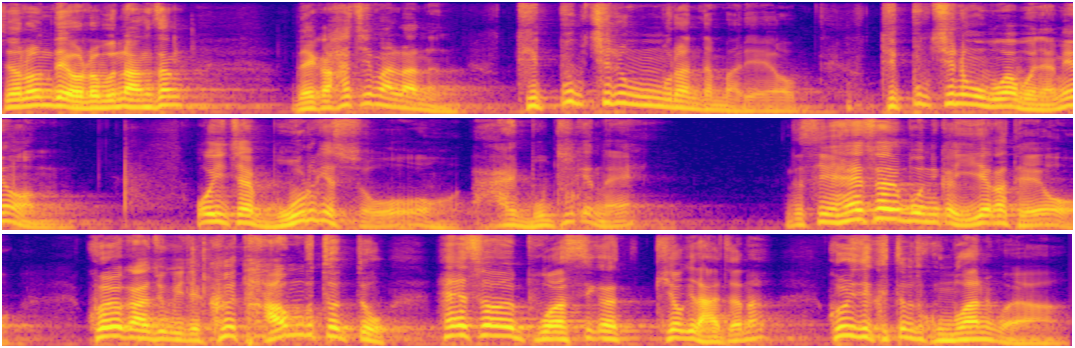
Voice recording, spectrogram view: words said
그런데 여러분은 항상 내가 하지 말라는 뒷북치는 공부를 한단 말이에요. 뒷북치는 공부가 뭐냐면 어 이제 모르겠어. 아이 못 풀겠네. 근데 선생님 해설 보니까 이해가 돼요. 그걸 가지고 이제 그 다음부터 또 해설 보았으니까 기억이 나잖아. 그걸 이제 그때부터 공부하는 거야.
